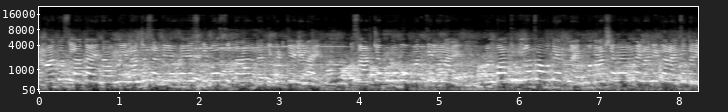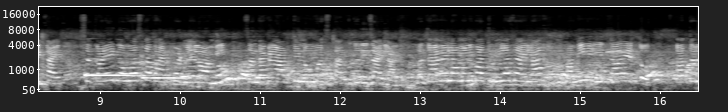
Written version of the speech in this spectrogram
हा कसला कायदा महिलांच्यासाठी एवढं एस टी बससुद्धा अर्ध्या तिकीट केलेलं आहे साठच्या पुढं मोफत केलेलं आहे पण बाथरूमला जाऊ देत नाहीत मग अशा वेळेला महिलांनी करायचं तरी काय सकाळी नऊ वाजता बाहेर पडलेलो आम्ही संध्याकाळी आठ ते नऊ वाजता घरी जायला पण त्यावेळेला आम्हाला बाथरूमला जायला आम्ही इथं येतो. का तर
